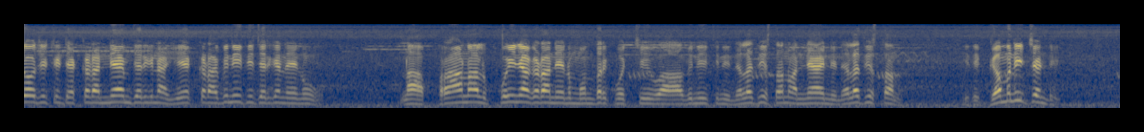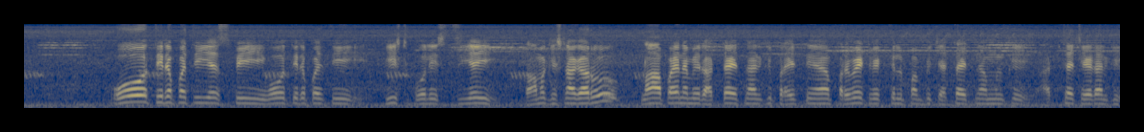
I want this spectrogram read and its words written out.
రోజు ఇటువంటి ఎక్కడ అన్యాయం జరిగినా ఎక్కడ అవినీతి జరిగినా నేను నా ప్రాణాలు పోయినా కూడా నేను ముందరికి వచ్చి ఆ అవినీతిని నిలదీస్తాను అన్యాయాన్ని నిలదీస్తాను. ఇది గమనించండి. ఓ తిరుపతి ఎస్పీ ఓ Tirupati east police CI Ramakrishna గారు నా పైన మీరు హత్యాయత్నానికి ప్రయత్న ప్రైవేట్ వ్యక్తులను పంపించి హత్యాయత్నానికి హత్య చేయడానికి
